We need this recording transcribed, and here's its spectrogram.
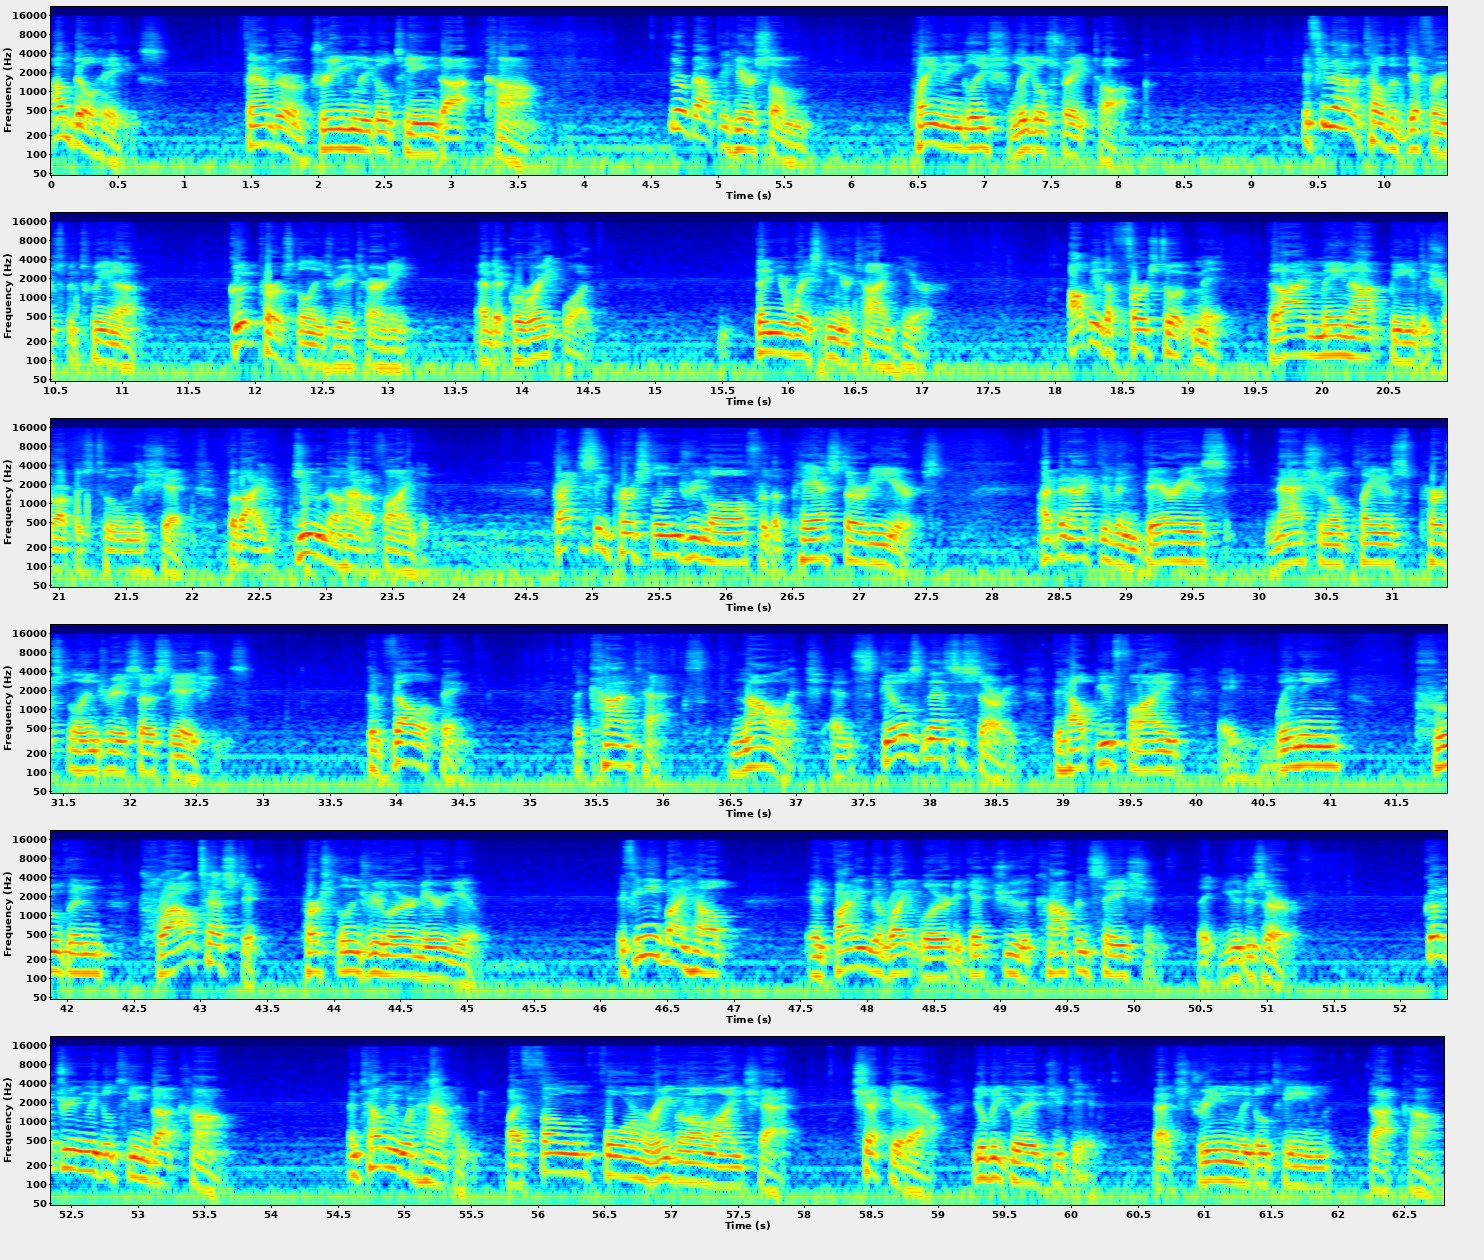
I'm Bill Hayes, founder of DreamLegalTeam.com. You're about to hear some plain English legal straight talk. If you know how to tell the difference between a good personal injury attorney and a great one, then you're wasting your time here. I'll be the first to admit that I may not be the sharpest tool in the shed, but I do know how to find it. Practicing personal injury law for the past 30 years, I've been active in various national plaintiffs' personal injury associations, developing the contacts, knowledge, and skills necessary to help you find a winning, proven, trial-tested personal injury lawyer near you. If you need my help in finding the right lawyer to get you the compensation that you deserve, go to dreamlegalteam.com and tell me what happened by phone, form, or even online chat. Check it out. You'll be glad you did. That's dreamlegalteam.com.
